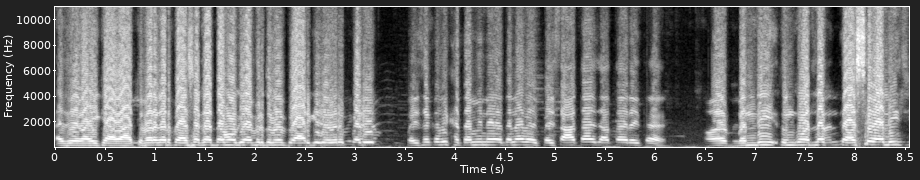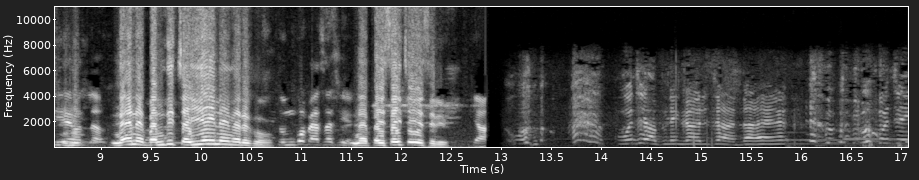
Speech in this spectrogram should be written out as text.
अरे भाई क्या बात है? पर अगर पैसा खत्म हो गया फिर तुम्हें प्यार की ज़रूरत पड़ी। पैसा कभी खत्म ही नहीं होता ना भाई पैसा आता है जाता है रहता है। और बंदी तुमको मतलब पैसे वाली चाहिए मतलब। नहीं नहीं बंदी चाहिए ही नहीं मेरे को। तुमको पैसा चाहिए। नहीं पैसा ही चाहिए सिर्फ़। क्या? मुझे अपने घर जाना है। मुझे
